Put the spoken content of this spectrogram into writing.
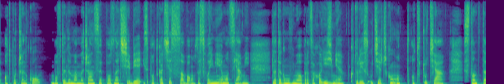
y, odpoczynku, bo wtedy mamy szansę poznać siebie i spotkać się z sobą, ze swoimi emocjami. Dlatego mówimy o pracocholizmie, który jest ucieczką od odczucia. Stąd to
